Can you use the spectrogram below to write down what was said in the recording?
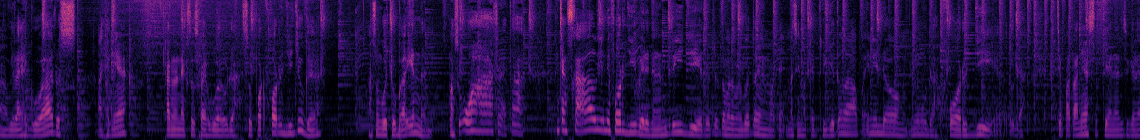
uh, wilayah gua terus akhirnya karena Nexus 5 gua udah support 4G juga langsung gue cobain dan langsung wah ternyata kencang sekali ini 4G beda dengan 3G itu tuh teman-teman gue tuh yang pakai masih pakai 3G tuh nggak apa ini dong ini udah 4G ya, udah kecepatannya sekian dan segala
